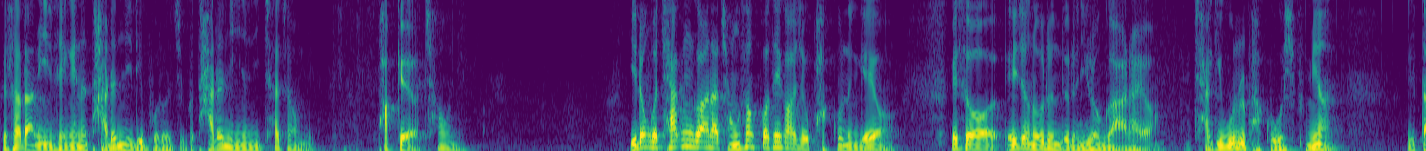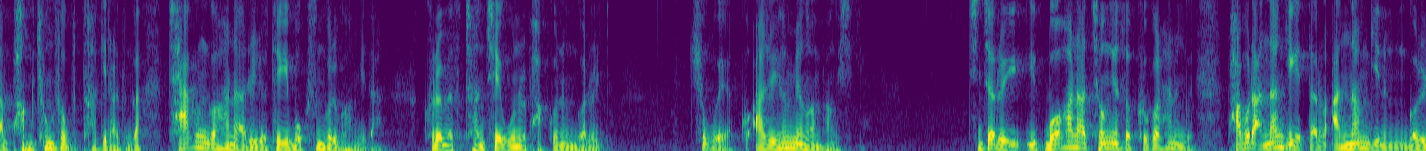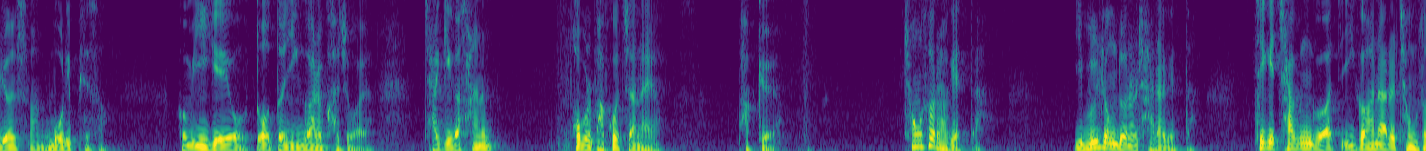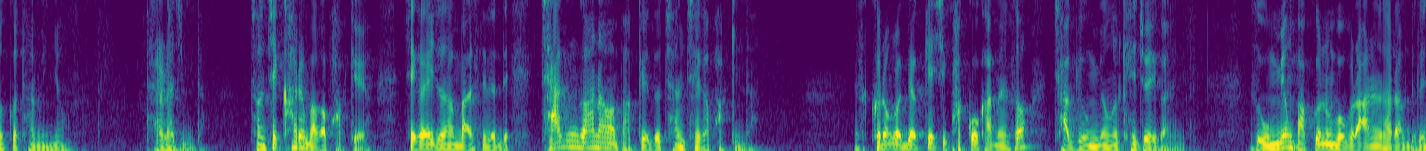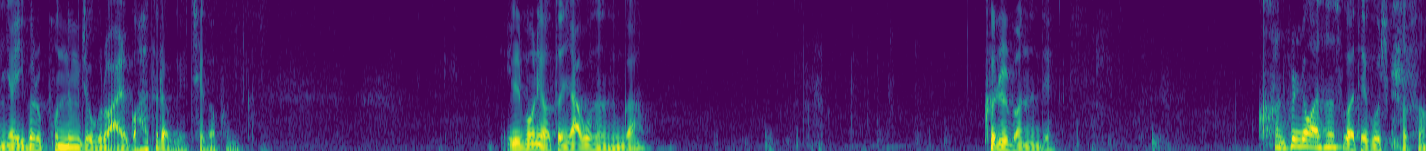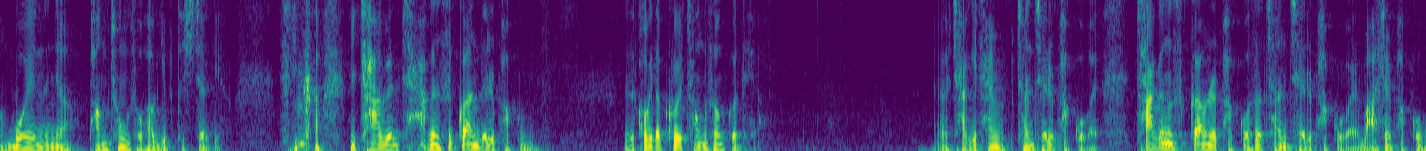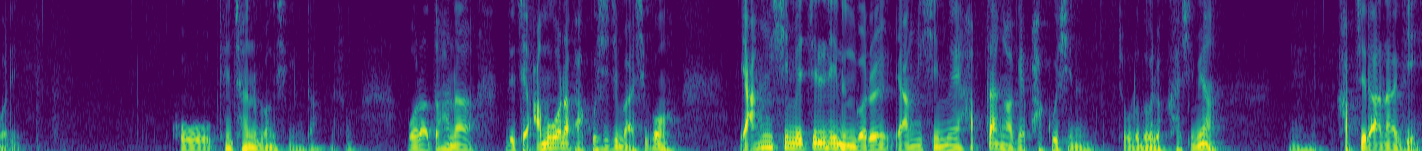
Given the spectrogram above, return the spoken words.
그 사람 인생에는 다른 일이 벌어지고 다른 인연이 찾아옵니다. 바뀌어요 차원이. 이런 거 작은 거 하나 정성껏 해가지고 바꾸는 게요. 그래서 예전 어른들은 이런 거 알아요. 자기 운을 바꾸고 싶으면 일단 방 청소부터 하기라든가 작은 거 하나를요 되게 목숨 걸고 합니다. 그러면서 전체 운을 바꾸는 거를 추구해요. 아주 현명한 방식이에요. 진짜로 뭐 하나 정해서 그걸 하는 거예요. 밥을 안 남기겠다면 안 남기는 걸 연습하면 몰입해서. 그럼 이게요 또 어떤 인과를 가져와요. 자기가 사는 법을 바꿨잖아요. 바뀌어요. 청소를 하겠다. 이불 정도는 잘하겠다. 되게 작은 것 같지. 이거 하나를 정성껏 하면요. 달라집니다. 전체 카르마가 바뀌어요. 제가 예전에 한 말씀드렸는데 작은 거 하나만 바뀌어도 전체가 바뀐다. 그래서 그런 걸 몇 개씩 바꿔가면서 자기 운명을 개조해 가는 거예요. 그래서 운명 바꾸는 법을 아는 사람들은요. 이걸 본능적으로 알고 하더라고요. 제가 보니까. 일본의 어떤 야구 선수인가? 글을 봤는데 큰 훌륭한 선수가 되고 싶어서 뭐 했느냐? 방 청소하기부터 시작이에요. 그러니까 이 작은 작은 습관들을 바꿉니다. 그래서 거기다 그걸 정성껏 해요. 자기 삶 전체를 바꿔가요. 작은 습관을 바꿔서 전체를 바꿔가요. 맛을 바꿔버린. 그 괜찮은 방식입니다. 그래서 뭐라도 하나 근데 제가 아무거나 바꾸시지 마시고 양심에 찔리는 거를 양심에 합당하게 바꾸시는 쪽으로 노력하시면 예, 갑질 안 하기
